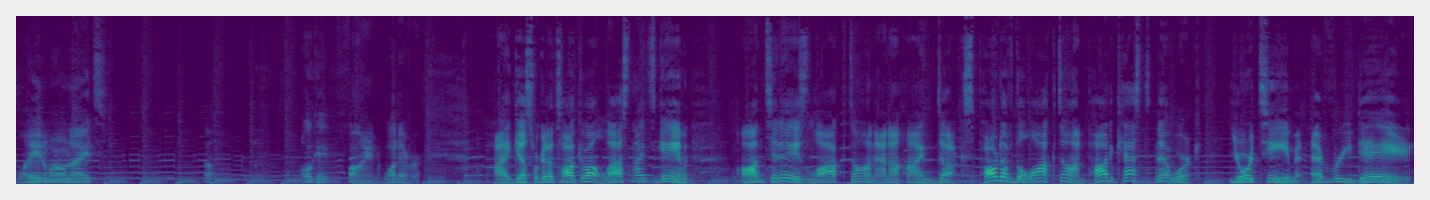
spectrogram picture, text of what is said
play tomorrow night? Ugh. Okay, fine, whatever. I guess we're gonna talk about last night's game on today's Locked On Anaheim Ducks, part of the Locked On Podcast Network, your team every day.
